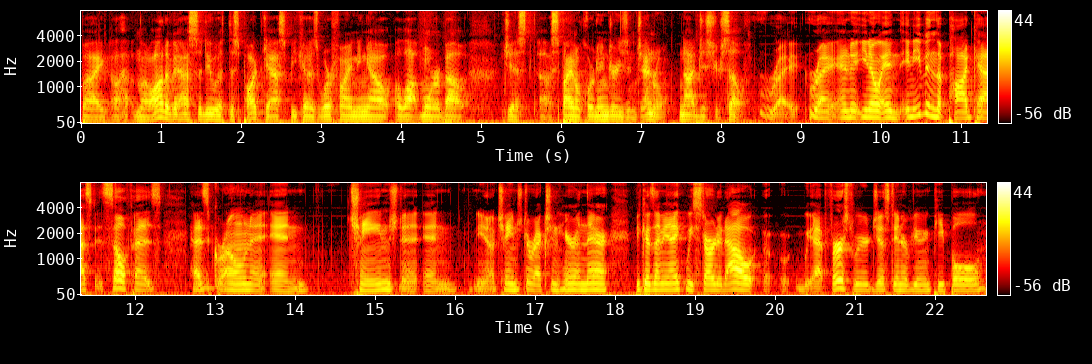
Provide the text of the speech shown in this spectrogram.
by uh, and a lot of it has to do with this podcast because we're finding out a lot more about just uh, spinal cord injuries in general not just yourself Right, right, and you know, and, and even the podcast itself has has grown and changed and, and you know changed direction here and there because I mean I think we started out we, at first we were just interviewing people.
